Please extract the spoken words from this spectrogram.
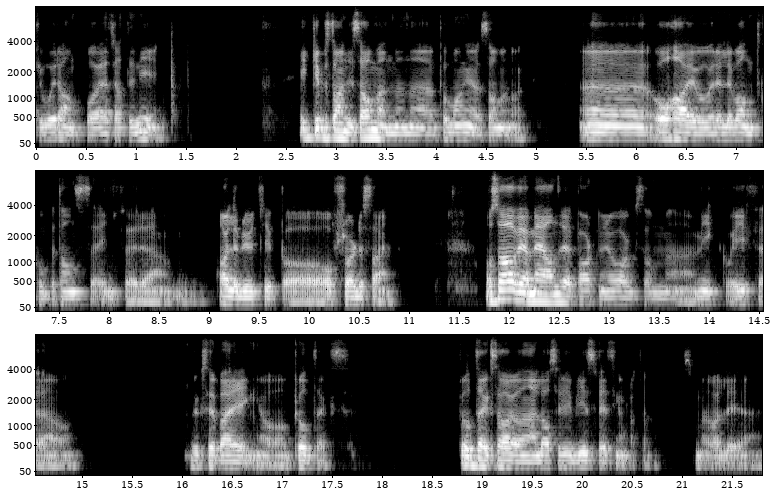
fjordene på E39. Ikke bestandig sammen, men uh, på mange sammen òg. Uh, og har jo relevant kompetanse innenfor alle brutyper og offshore design. Og så har vi med andre partnere òg, som MIK og IFE. og bukserbæring og Protex. Protex har jo den laserhybridsveisinga blant som er veldig eh,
